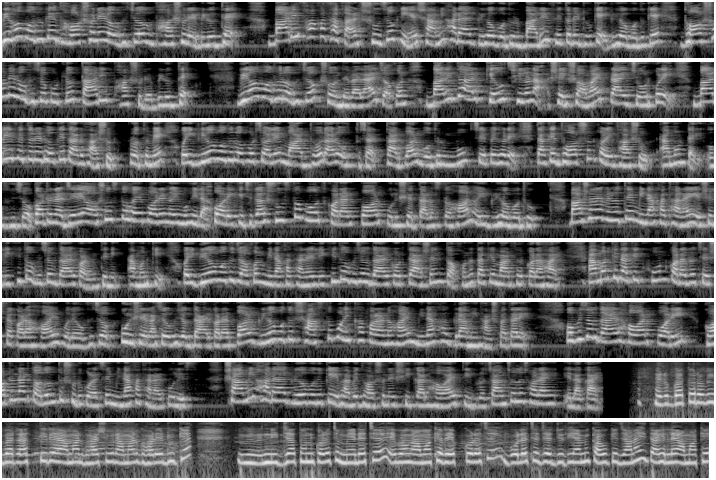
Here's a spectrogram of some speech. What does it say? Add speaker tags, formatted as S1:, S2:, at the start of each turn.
S1: গৃহবধূকে ধর্ষণের অভিযোগ ভাসুরের বিরুদ্ধে। বাড়ি ফাঁকা থাকার সুযোগ নিয়ে স্বামী হারা এক গৃহবধূর বাড়ির ভেতরে ঢুকে গৃহবধূকে ধর্ষণের অভিযোগ উঠল তারই ভাসুরের বিরুদ্ধে। গৃহবধূর অভিযোগ সন্ধেবেলায় যখন বাড়িতে আর কেউ ছিল না, সেই সময় প্রায় জোর করে বাড়ির ভেতরে ঢোকে তার ভাসুর। প্রথমে ওই গৃহবধূর ওপর চলে মারধর আর অত্যাচার। তারপর বধূর মুখ চেপে ধরে তাকে ধর্ষণ করে ভাসুর, এমনটাই অভিযোগ। ঘটনার জেরে অসুস্থ হয়ে পড়েন ওই মহিলা। পরে কিছুটা সুস্থ বোধ করার পর পুলিশের দ্বারস্থ হন ওই গৃহবধূ। বাসরের বিরুদ্ধে মিনাখা থানায় এসে লিখিত অভিযোগ দায়ের করেন তিনি। এমনকি ওই গৃহবধূ যখন মিনাখা থানায় লিখিত অভিযোগ দায়ের করতে আসেন, তখনও তাকে মারধর করা হয়। এমনকি তাকে খুন করারও চেষ্টা করা হয় বলে অভিযোগ। পুলিশের কাছে অভিযোগ দায়ের করার পর গৃহবধূর স্বাস্থ্য পরীক্ষা করানো হয় মিনাখা গ্রামীণ হাসপাতালে। অভিযোগ দায়ের হওয়ার পরে ঘটনার তদন্ত শুরু করেছে মিনাখা থানার পুলিশ। স্বামী হারা গৃহবধূকে এভাবে ধর্ষণের শিকার হওয়ায় তীব্র চাঞ্চল্য ছড়ায় এলাকায়।
S2: গত রবিবার রাত্রিরে আমার ভাসুর আমার ঘরে ঢুকে নির্যাতন করেছে, মেরেছে এবং আমাকে রেপ করেছে। বলেছে যে যদি আমি কাউকে জানাই তাহলে আমাকে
